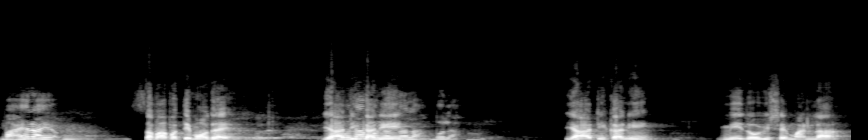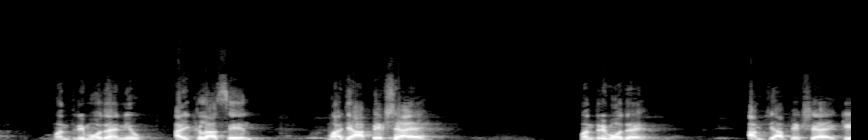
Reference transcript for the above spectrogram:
बाहेर आहे सभापती महोदय या बोला, ठिकाणी बोला, चला, बोला. या ठिकाणी मी जो विषय मांडला मंत्री महोदयांनी ऐकला असेल माझी अपेक्षा आहे मंत्री महोदय आमची अपेक्षा आहे की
